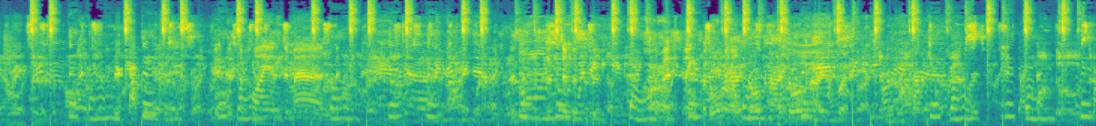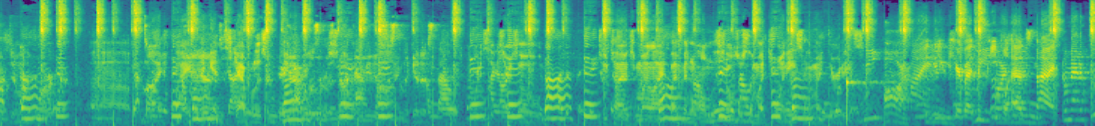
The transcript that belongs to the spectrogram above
very great capitalism is like supply and demand. This is the system. This is the best thing for the world. Organize, organize, organize, but that are doing work. Uh, my fight against capitalism. Capitalism is not going to be the system to get us there. So, two times in my life I've been a homeless soldier in my 20s and in my 30s. We are. Fine, you care about the people outside, No matter who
